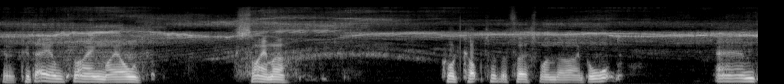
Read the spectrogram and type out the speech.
So today I'm flying my old Cyma quadcopter, the first one that I bought, and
